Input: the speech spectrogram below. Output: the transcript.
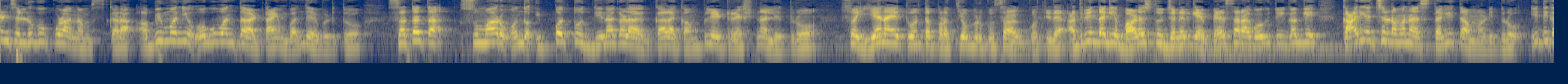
ಫ್ರೆಂಡ್ಸ್ ಎಲ್ರಿಗೂ ಕೂಡ ನಮಸ್ಕಾರ. ಅಭಿಮನ್ಯು ಹೋಗುವಂತ ಟೈಮ್ ಬಂದೇ ಬಿಡ್ತು. ಸತತ ಸುಮಾರು ಒಂದು ಇಪ್ಪತ್ತು ದಿನಗಳ ಕಾಲ ಕಂಪ್ಲೀಟ್ ರೆಸ್ಟ್ನಲ್ಲಿದ್ದರು ಸೊ ಏನಾಯಿತು ಅಂತ ಪ್ರತಿಯೊಬ್ಬರಿಗೂ ಸಹ ಗೊತ್ತಿದೆ. ಅದರಿಂದಾಗಿ ಬಹಳಷ್ಟು ಜನರಿಗೆ ಬೇಸರ ಆಗೋಗಿತ್ತು. ಹೀಗಾಗಿ ಕಾರ್ಯಾಚರಣವನ್ನು ಸ್ಥಗಿತ ಮಾಡಿದ್ರು. ಇದೀಗ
